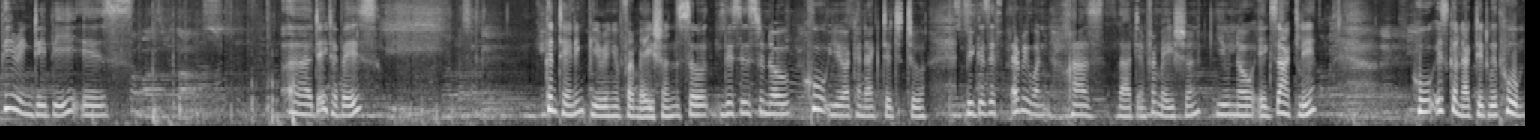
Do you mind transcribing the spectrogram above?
PeeringDB is a database containing peering information. So this is to know who you are connected to. Because if everyone has that information, you know exactly who is connected with whom.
